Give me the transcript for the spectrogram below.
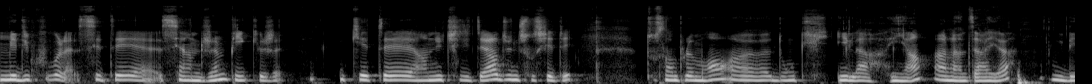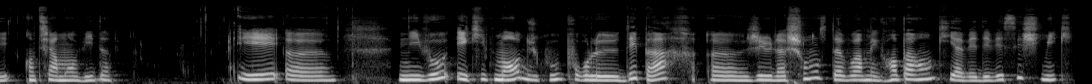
Mais du coup, voilà, c'était c'est un jumpy que j'ai, qui était un utilitaire d'une société tout simplement. Euh, donc il a rien à l'intérieur, il est entièrement vide. Et euh, niveau équipement, du coup, pour le départ, euh, j'ai eu la chance d'avoir mes grands-parents qui avaient des WC chimiques.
